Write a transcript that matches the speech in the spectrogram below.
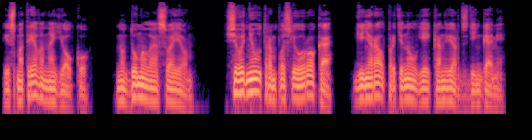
и смотрела на елку, но думала о своем. Сегодня утром после урока генерал протянул ей конверт с деньгами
